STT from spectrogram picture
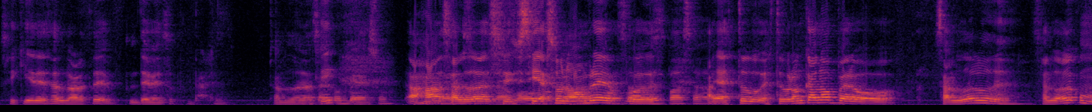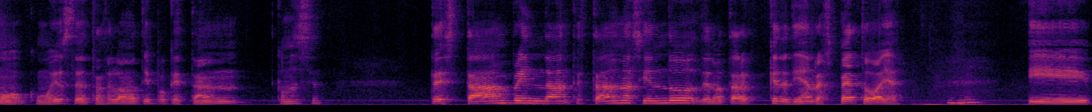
Si quieres saludarte de beso, pues dale. Salúdale así. Darle un beso. Ajá, Un beso saluda, si, si es un hombre, pues allá es tu, es tu bronca, no, pero salúdalo, de, salúdalo como, como ellos te están saludando a ti porque están, ¿cómo se dice? Te están brindando, te están haciendo de notar que te tienen respeto, vaya. Y,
